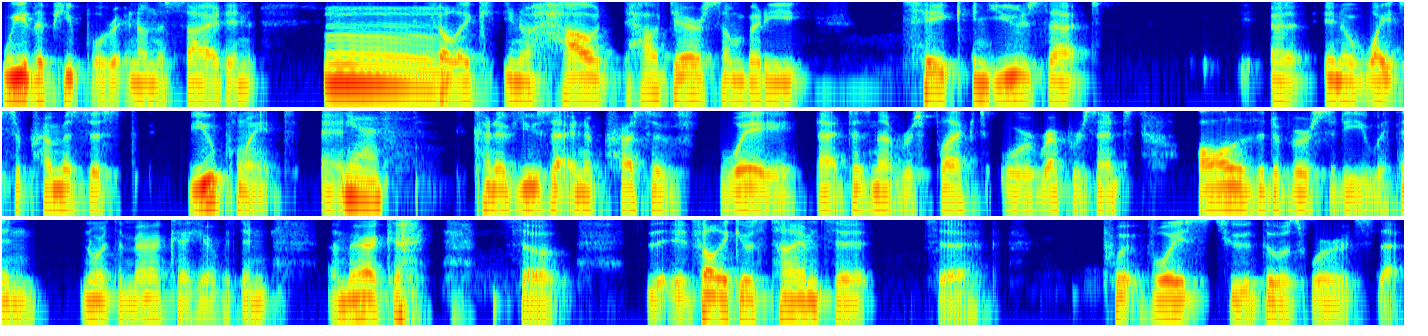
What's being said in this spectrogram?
we the people written on the side and Mm. it felt like you know how how dare somebody take and use that uh, in a white supremacist viewpoint and yes. kind of use that in an oppressive way that does not reflect or represent all of the diversity within north america here within america so it felt like it was time to to put voice to those words that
